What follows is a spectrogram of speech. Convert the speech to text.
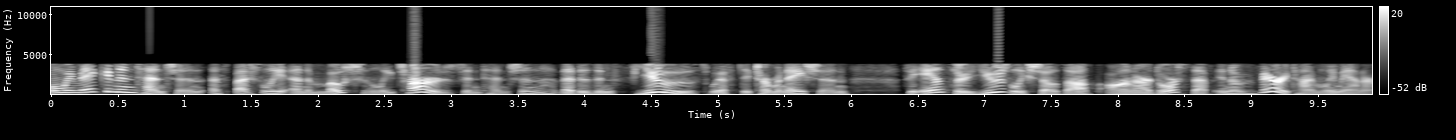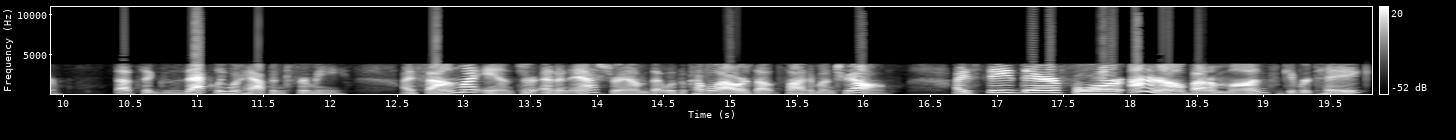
When we make an intention, especially an emotionally charged intention that is infused with determination, the answer usually shows up on our doorstep in a very timely manner. That's exactly what happened for me. I found my answer at an ashram that was a couple hours outside of Montreal. I stayed there for, I don't know, about a month, give or take,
